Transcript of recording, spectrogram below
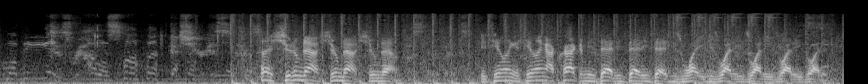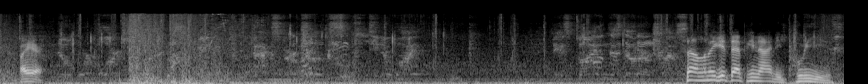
Come on, Biggie, get it. I will pump. Son, shoot him down, shoot him down, shoot him down. He's healing, he's healing. I cracked him. He's dead, he's dead, he's dead. He's white, he's white, he's white, he's white, he's white. Right here. Son, let me get that P90, please.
